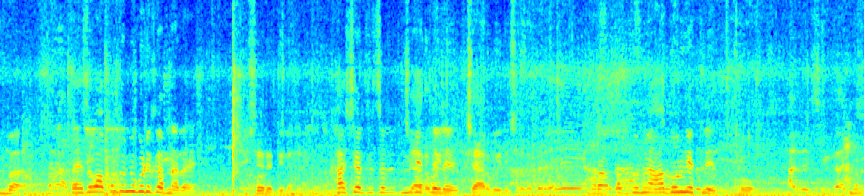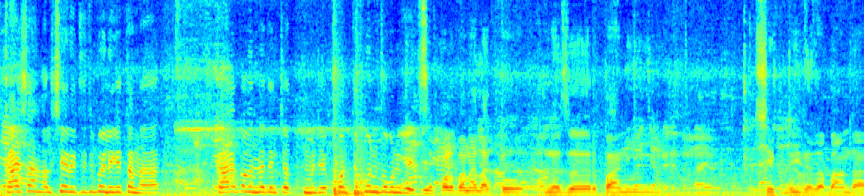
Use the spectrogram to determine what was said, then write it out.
बरं. तर याचा वापर तुम्ही कुठे करणार आहे? शर्यतीला. खास शर्तीचं तुम्ही चार घेतलेले बैली आहेत. चार बैली शर्यत बरं आता तुम्ही आज दोन घेतलेत. हो. काय सांगाल? शर्यतीची बैल घेताना काय बघणं त्यांच्यात? म्हणजे कोणते गुण बघून घ्यायचे? पळपणा लागतो नजर पाणी शेपटी त्याचा बांधा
